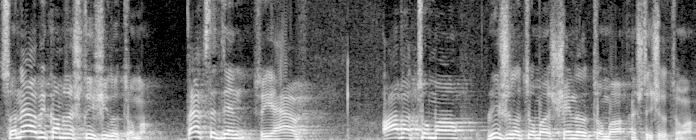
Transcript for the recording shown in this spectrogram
so now it becomes a Shlishi Latuma. That's the din. So you have ava Avatuma, Rishon Latuma, Sheni Latuma, and Shlishi Latuma.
